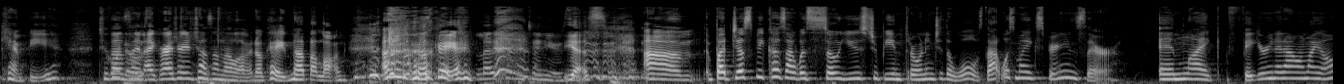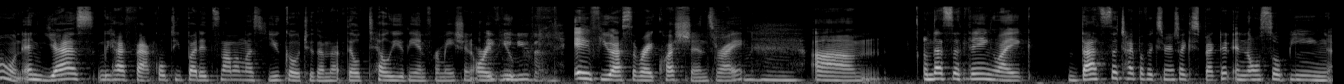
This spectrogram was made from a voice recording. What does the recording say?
can't be. 2000. I graduated 2011. Okay, not that long. okay. less than 10 years Yes. Um, but just because I was so used to being thrown into the wolves, that was my experience there. And like figuring it out on my own. And yes, we have faculty, but it's not unless you go to them that they'll tell you the information or if, if you, you, knew them. If you ask the right questions, right? Mm-hmm. Um, and that's the thing, like that's the type of experience I expected and also being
